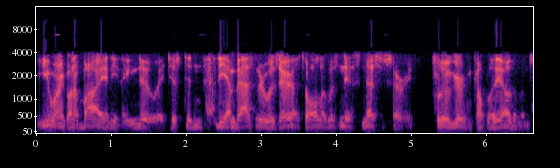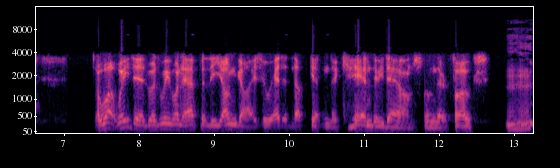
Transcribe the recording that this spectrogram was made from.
you weren't going to buy anything new. It just didn't. The ambassador was there. That's all that was necessary. Pflueger and a couple of the other ones. So what we did was we went after the young guys who ended up getting the candy downs from their folks. Mm-hmm.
